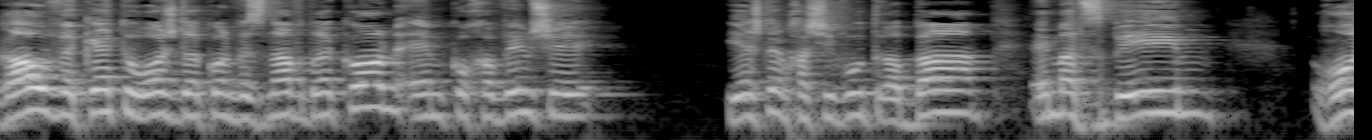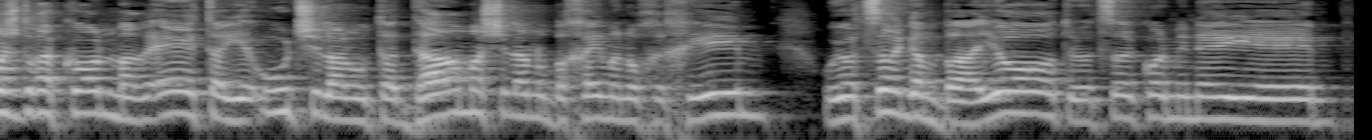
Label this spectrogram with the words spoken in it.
ראו וקטו, ראש דרקון וזנב דרקון, הם כוכבים שיש להם חשיבות רבה, הם מצביעים ראש דרקון מראה את הייעוד שלנו, את הדרמה שלנו בחיים הנוכחיים, הוא יוצר גם בעיות, הוא יוצר כל מיני uh,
